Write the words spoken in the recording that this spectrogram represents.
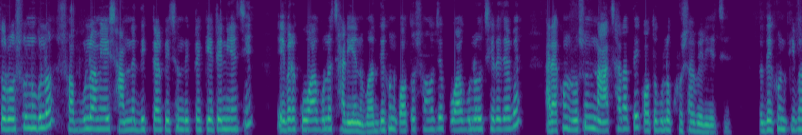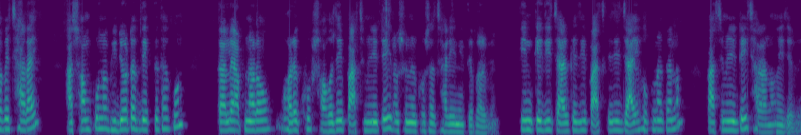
তো রসুনগুলো সবগুলো আমি এই সামনের দিকটা পেছন দিকটা কেটে নিয়েছি। এবারে কোয়াগুলো ছাড়িয়ে নেব। আর দেখুন কত সহজে কোয়াগুলোও ছেড়ে যাবে। আর এখন রসুন না ছাড়াতে কতগুলো খোসা বেরিয়েছে। তো দেখুন কীভাবে ছাড়াই। আর সম্পূর্ণ ভিডিওটা দেখতে থাকুন। তাহলে আপনারাও ঘরে খুব সহজেই পাঁচ মিনিটেই রসুনের খোসা ছাড়িয়ে নিতে পারবেন। তিন কেজি, চার কেজি, পাঁচ কেজি যাই হোক না কেন, পাঁচ মিনিটেই ছাড়ানো হয়ে যাবে।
